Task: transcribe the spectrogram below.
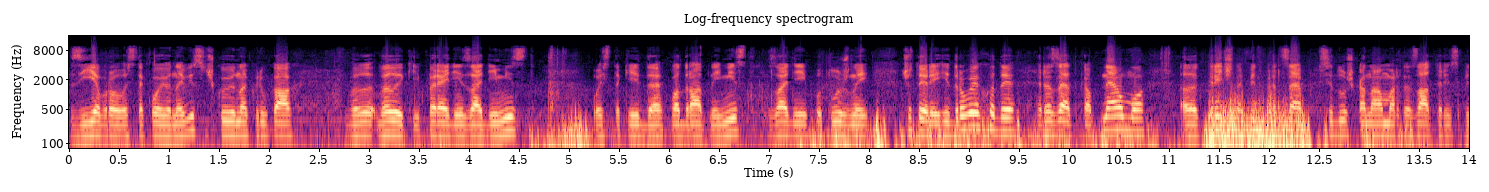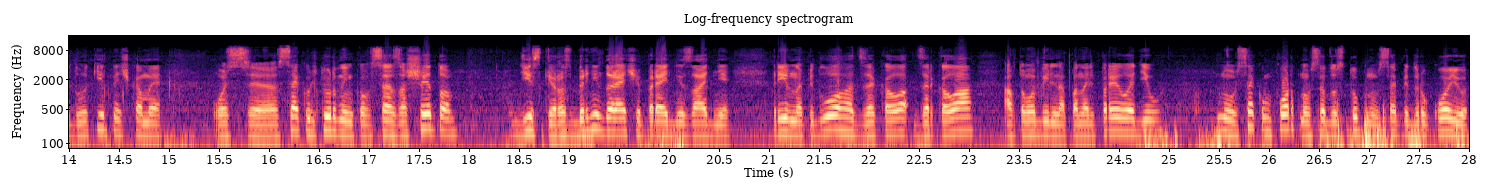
з євро ось такою навісочкою на крюках. Великий передній задній міст. Ось такий йде квадратний міст, задній потужний. Чотири гідровиходи, розетка пневмо, електрична під прицеп, сідушка на амортизаторі з підлокітничками. Ось е, все культурненько, все зашито. Диски розбірні, до речі, передні, задні, рівна підлога, дзеркала, дзеркала, автомобільна панель приладів. Ну, все комфортно, все доступно, все під рукою.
